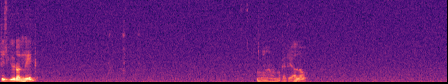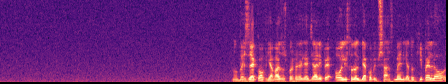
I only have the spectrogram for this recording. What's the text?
της EuroLeague κάτι άλλο. Ο Βεζέκοφ, διαβάζω στο Sportfm.gr, είπε όλοι στον Ολυμπιακό ψασμένοι για το κύπελο. Ο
